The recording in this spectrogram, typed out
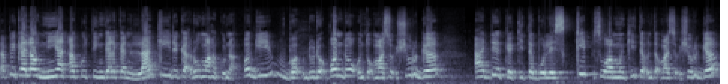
Tapi kalau niat aku tinggalkan laki dekat rumah aku nak pergi duduk pondok untuk masuk syurga. Adakah kita boleh skip suami kita untuk masuk syurga?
